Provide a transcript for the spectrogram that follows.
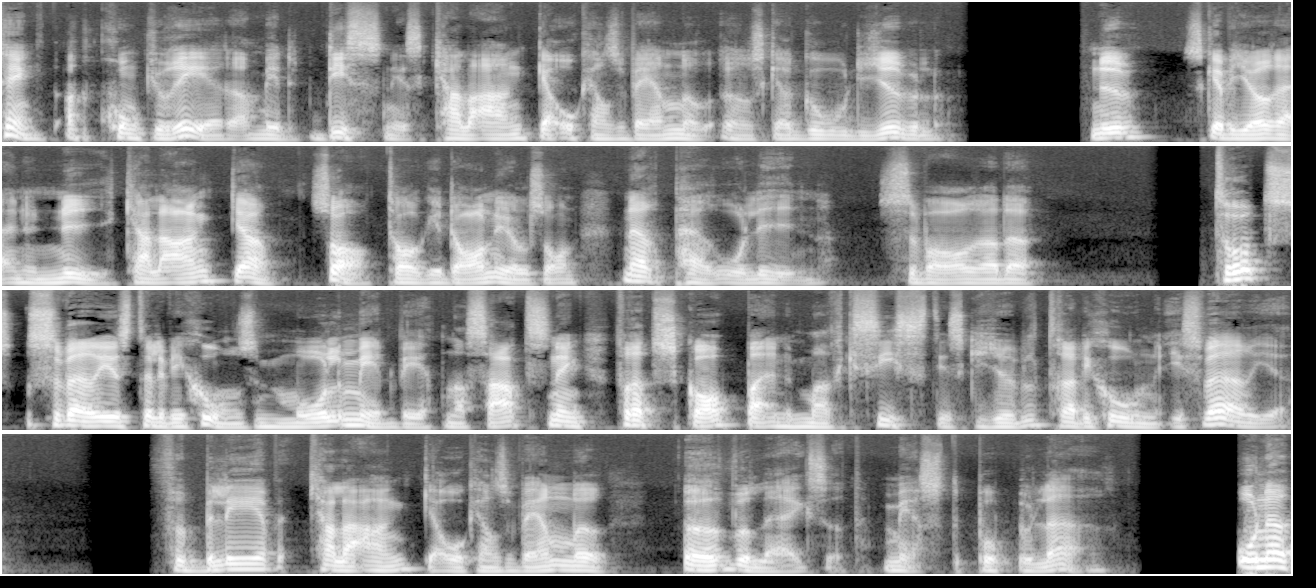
tänkt att konkurrera med Disneys Kalle Anka och hans vänner önskar god jul. Nu ska vi göra en ny Kalle Anka, sa Tage Danielsson när Per Olin svarade. Trots Sveriges Televisions målmedvetna satsning för att skapa en marxistisk jultradition i Sverige förblev Kalle Anka och hans vänner överlägset mest populär. Och när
